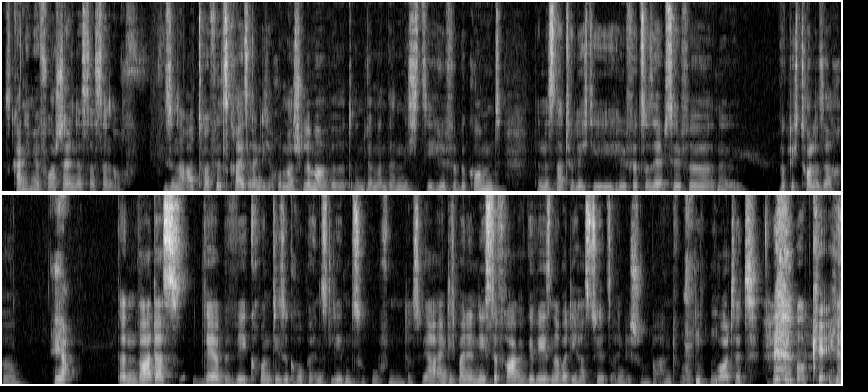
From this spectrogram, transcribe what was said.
Das kann ich mir vorstellen, dass das dann auch wie so eine Art Teufelskreis eigentlich auch immer schlimmer wird. Und wenn man dann nicht die Hilfe bekommt, dann ist natürlich die Hilfe zur Selbsthilfe eine wirklich tolle Sache. Ja, dann war das der Beweggrund, diese Gruppe ins Leben zu rufen. Das wäre eigentlich meine nächste Frage gewesen, aber die hast du jetzt eigentlich schon beantwortet. okay.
